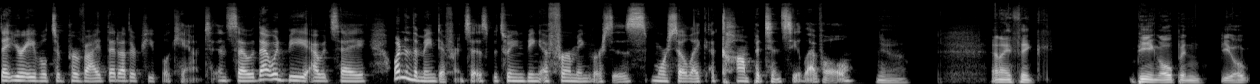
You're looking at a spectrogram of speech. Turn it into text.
that you're able to provide that other people can't. And so that would be i would say one of the main differences between being affirming versus more so like a competency level. Yeah. And i think being open be, o-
